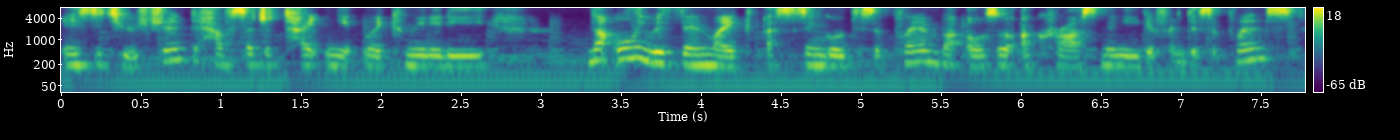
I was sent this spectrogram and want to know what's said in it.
institution to have such a tight knit like community not only within like a single discipline, but also across many different disciplines.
